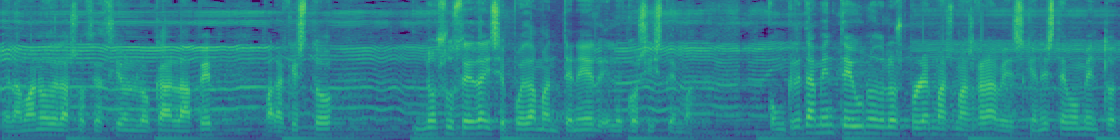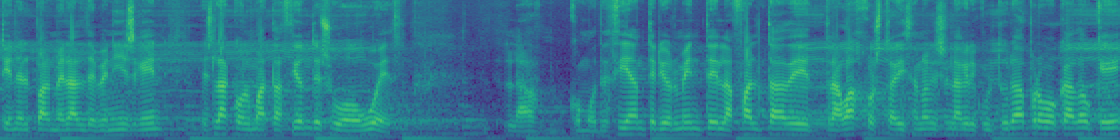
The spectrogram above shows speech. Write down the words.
de la mano de la asociación local APEP para que esto no suceda y se pueda mantener el ecosistema. Concretamente, uno de los problemas más graves que en este momento tiene el palmeral de Benisgain es la colmatación de su Como decía anteriormente, la falta de trabajos tradicionales en la agricultura ha provocado que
